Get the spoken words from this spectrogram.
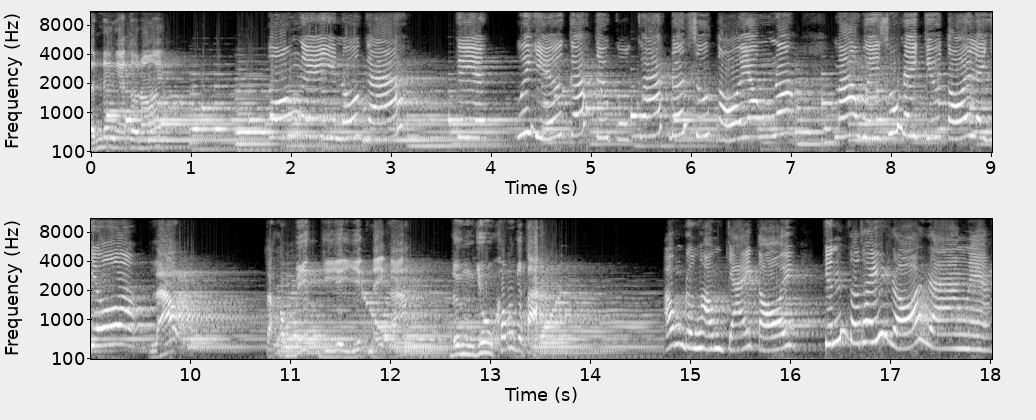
Tĩnh để nghe tôi nói. Tôi không nghe gì nữa cả? Kìa, quý vị ở các tiêu cuộc khác đến xử tội ông đó. Ma quỳ xuống đây chịu tội là vừa. Lão Ta không biết gì về việc này cả. Đừng du khống cho ta. Ông đừng hòng chạy tội. Chính tôi thấy rõ ràng nè.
